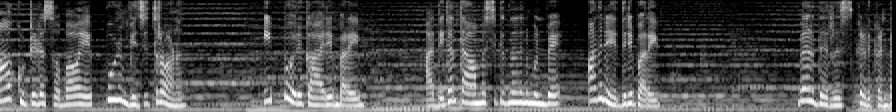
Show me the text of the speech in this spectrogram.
ആ കുട്ടിയുടെ സ്വഭാവം എപ്പോഴും വിചിത്രമാണ്. ഇപ്പൊ ഒരു കാര്യം പറയും. അധികം താമസിക്കുന്നതിന് മുൻപേ അതിനെതിരെ പറയും. വെറുതെ റിസ്ക് എടുക്കണ്ട.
